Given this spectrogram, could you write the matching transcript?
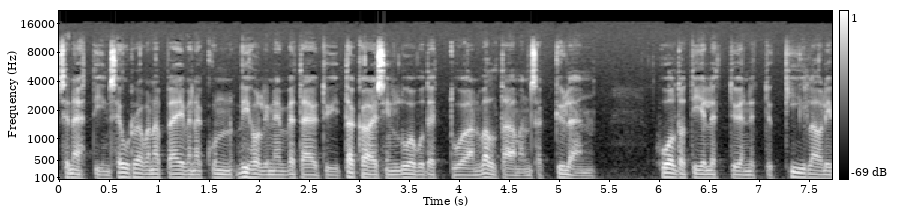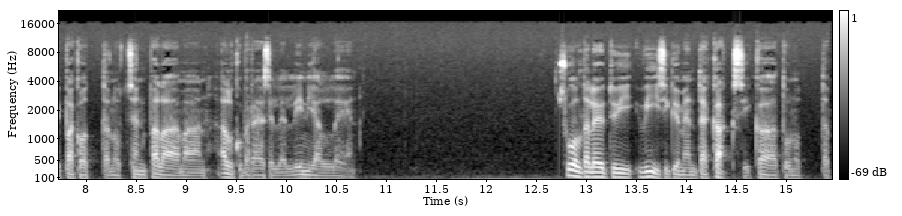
Se nähtiin seuraavana päivänä, kun vihollinen vetäytyi takaisin luovutettuaan valtaamansa kylän. Huoltotielle työnnetty kiila oli pakottanut sen palaamaan alkuperäiselle linjalleen. Suolta löytyi 52 kaatunutta.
